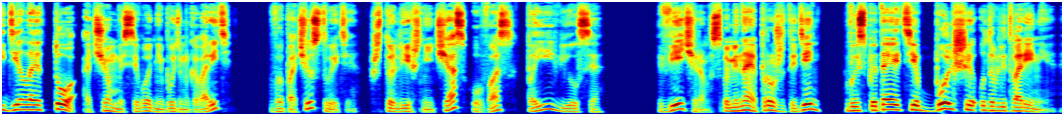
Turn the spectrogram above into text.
и делая то, о чем мы сегодня будем говорить, вы почувствуете, что лишний час у вас появился. Вечером, вспоминая прожитый день, вы испытаете большее удовлетворение.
